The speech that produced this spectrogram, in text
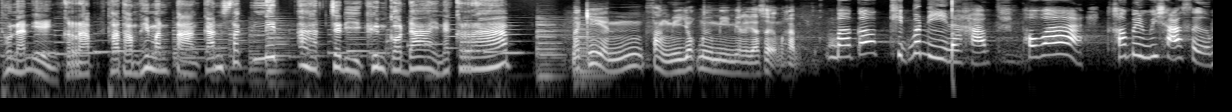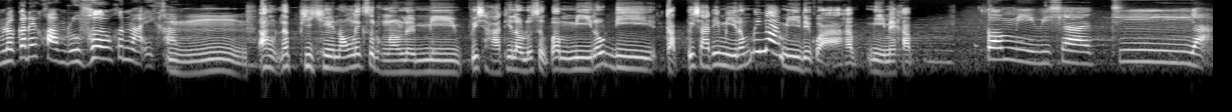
เท่านั้นเองครับ ถ้าทำให้มันต่างกันสักนิดอาจจะดีขึ้นก็ได้นะครับ เมื่อกี้เห็นฝั่งนี้ยกมือมีมีอะไรจะเสริมครับ เบอร์ก็คิดว่าดีนะครับเพราะว่าเขาเป็นวิชาเสริมแล้วก็ได้ความรู้เพิ่มขึ้นมาอีกครัอืบมอ้าวแล้วพีเคน้องเล็กสุดของเราเลยมีวิชาที่เรารู้สึกว่ามีแล้วดีกับวิชาที่มีแล้วไม่น่ามีดีกว่าครับ มีไหมครับ ก็มีวิชาที่อยาก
